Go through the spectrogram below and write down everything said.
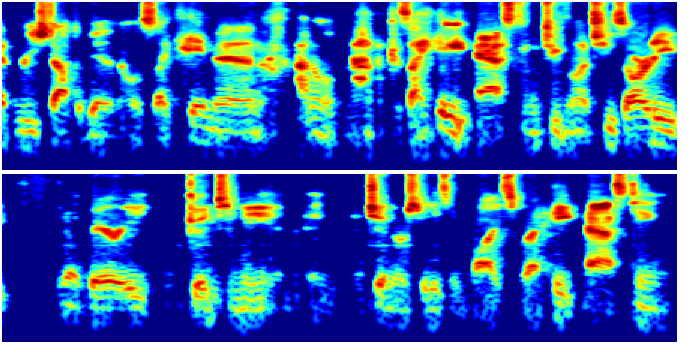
had reached out to Ben and I was like, hey man, I don't, because I hate asking too much. He's already, you know, very good to me and, and, generous with his advice, but I hate asking.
